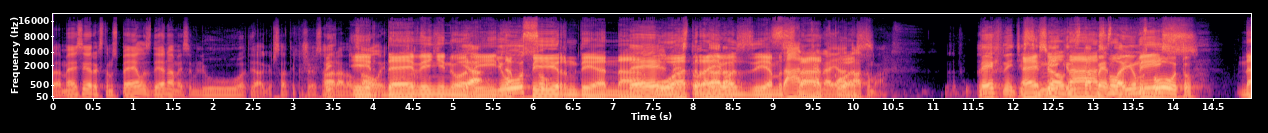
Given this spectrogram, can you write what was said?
ā, mēs ierakstām spēles dienā. Mēs esam ļoti agri satikušies. Ārā vēl Ir saulīt. deviņi no Jā, rīta, jūsu pirmdienā, dēļ mēs to darām. otrajos Sarkanajā Ziemassvētkos. datumā. Tehniķis Es ir nikns, tāpēc, lai jums viss- būtu. Nē,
